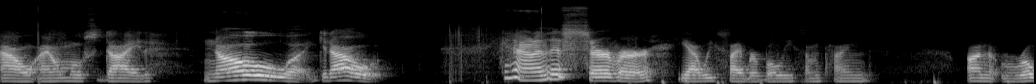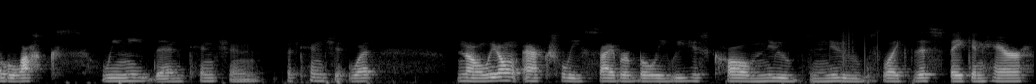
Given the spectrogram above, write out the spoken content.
Ow, I almost died. No, get out. Get out of this server. Yeah, we cyberbully sometimes on Roblox. We need the attention. Attention. What? No, we don't actually cyberbully. We just call noobs noobs like this bacon hair.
